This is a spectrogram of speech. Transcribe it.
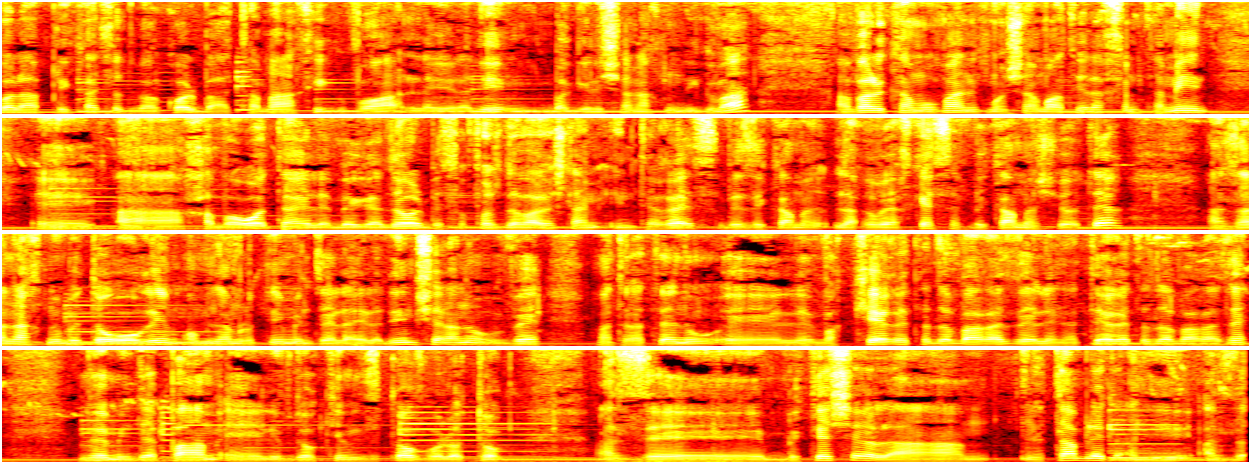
כל האפליקציות והכל בהתאמה הכי גבוהה לילדים בגיל שאנחנו נקבע. אבל כמובן, כמו שאמרתי לכם תמיד, אה, החברות האלה בגדול, בסופו של דבר יש להם אינטרס בזה כמה, להרוויח כסף וכמה שיותר, אז אנחנו בתור הורים אומנם נותנים את זה לילדים שלנו, ומטרתנו אה, לבקר את הדבר הזה, לנטר את הדבר הזה, ומדי פעם אה, לבדוק אם זה טוב או לא טוב. אז בקשר לטאבלט, אני, אז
